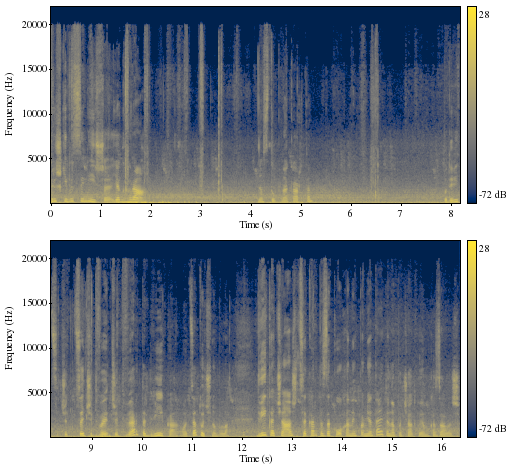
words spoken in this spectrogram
трішки веселіше, як гра. Наступна карта. Подивіться, чи- це четверта двійка. Оця точно була. Двійка чаш це карта закоханих. Пам'ятаєте, на початку я вам казала, що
